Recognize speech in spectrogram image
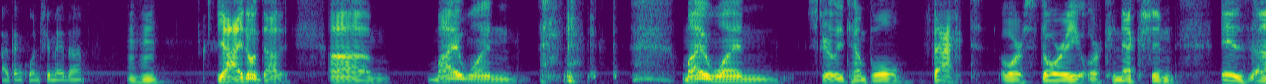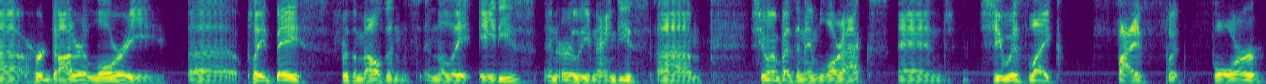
I think, when she made that. hmm Yeah, I don't doubt it. Um, my one, my one Shirley Temple fact or story or connection is uh, her daughter Lori uh, played bass for the Melvins in the late '80s and early '90s. Um, she went by the name Lorax, and she was like five foot four,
